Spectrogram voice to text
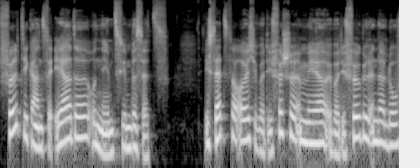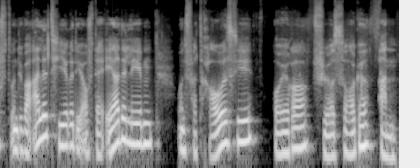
Füllt die ganze Erde und nehmt sie in Besitz. Ich setze euch über die Fische im Meer, über die Vögel in der Luft und über alle Tiere, die auf der Erde leben, und vertraue sie eurer Fürsorge an.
